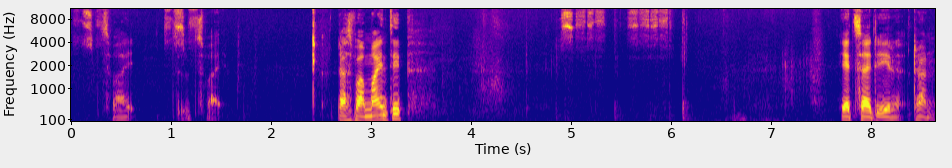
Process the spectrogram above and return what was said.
2 zu 2. Das war mein Tipp. Jetzt seid ihr dran.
